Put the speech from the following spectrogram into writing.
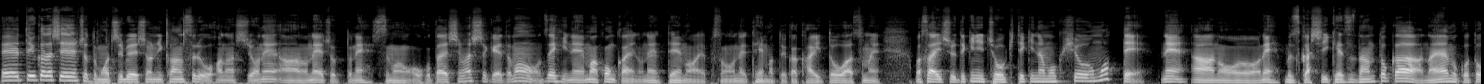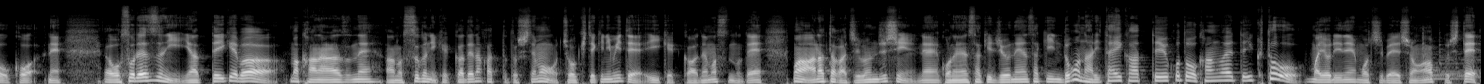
えー、という形で、ね、ちょっとモチベーションに関するお話をね、あのね、ちょっとね、質問をお答えしましたけれども、ぜひね、まあ今回のね、テーマはやっぱそのね、テーマというか回答は、そのね、まあ、最終的に長期的な目標を持って、ね、あのね、難しい決断とか悩むことをこうね、恐れずにやっていけば、まあ、必ずね、あの、すぐに結果出なかったとしても、長期的に見ていい結果は出ますので、まあ、あなたが自分自身ね、5年先、10年先にどうなりたいかっていうことを考えていくと、まあ、よりね、モチベーションアップして、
